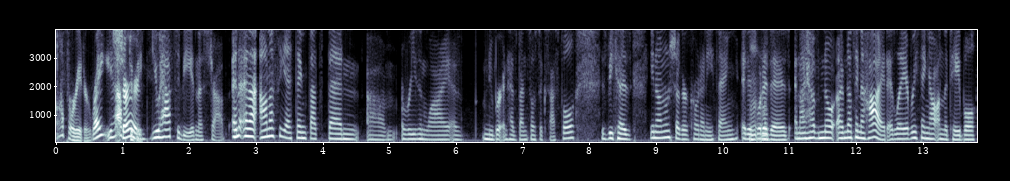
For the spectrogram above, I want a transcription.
operator, right? You have sure, to be. you have to be in this job, and and I, honestly, I think that's been um, a reason why I've, New Britain has been so successful, is because you know I don't sugarcoat anything. It is what it is, and I have no, I have nothing to hide. I lay everything out on the table.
